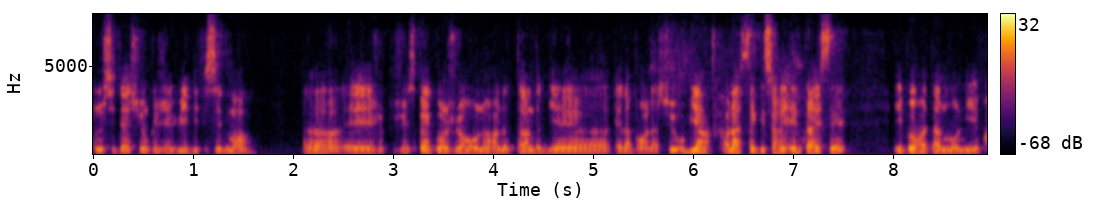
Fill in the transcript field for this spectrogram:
une situation que j'ai vécue difficilement. Hein, et j'espère qu'un jour, on aura le temps de bien euh, élaborer là-dessus. Ou bien, voilà, ceux qui seraient intéressés, ils peuvent attendre mon livre.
